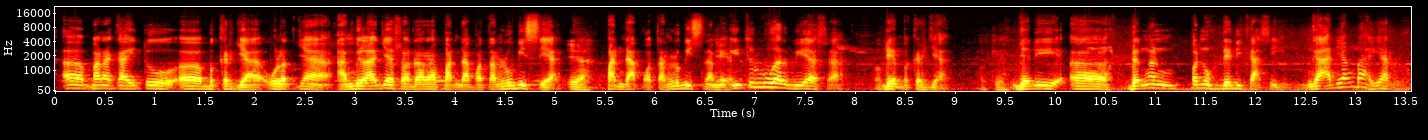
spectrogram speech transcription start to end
eh, mereka itu eh, bekerja ulatnya ambil aja saudara Pandapotan Lubis ya Iya. Pandapotan Lubis namanya Iya. itu luar biasa dia bekerja Oke. jadi eh, dengan penuh dedikasi nggak ada yang bayar loh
